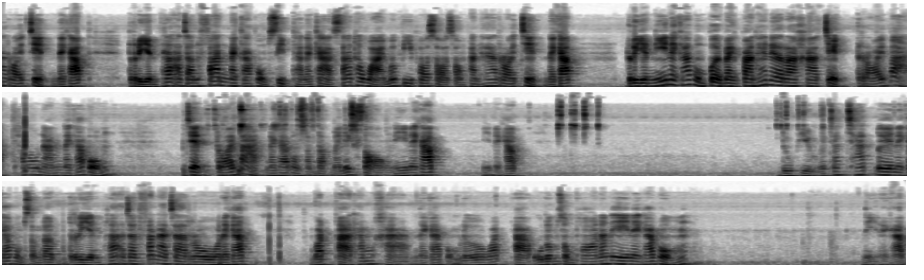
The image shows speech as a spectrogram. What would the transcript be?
2507 นะครับ เหรียญพระอาจารย์ฟั่นนะครับผมสิทธิฐานากาศสร้างถวายเมื่อปีพศ 2507 นะครับเหรียญนี้นะครับผมเปิดแบ่งปันให้ในราคา 700 บาทเท่านั้นนะครับผม700 บาทนะครับผมสำหรับหมายเลข 2 นี้นะครับนี่นะครับ ดูผิวกันชัดๆเลยนะครับ ผมสำหรับเหรียญพระอาจารย์ฟั่นอาจารโรนะครับ วัดป่าถ้ำขามนะครับ ผมหรือว่าวัดป่าอุดมสมพรนั่นเองนะครับ ผมนี่นะครับ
